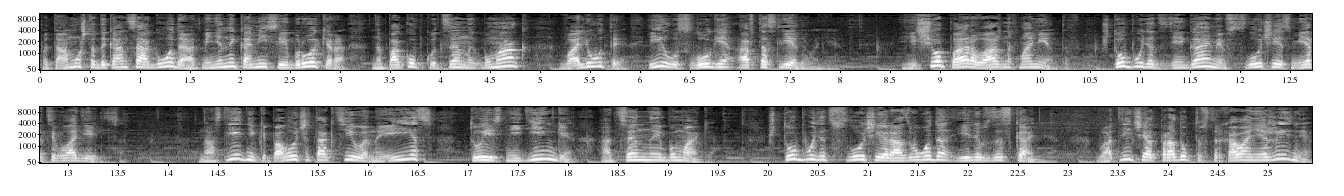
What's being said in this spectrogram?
Потому что до конца года отменены комиссии брокера на покупку ценных бумаг, валюты и услуги автоследования. Еще пара важных моментов. Что будет с деньгами в случае смерти владельца? Наследники получат активы на ИИС, то есть не деньги, а ценные бумаги. Что будет в случае развода или взыскания? В отличие от продуктов страхования жизни,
